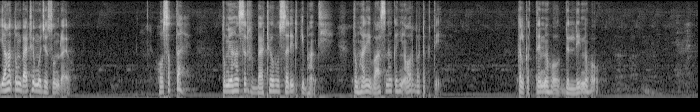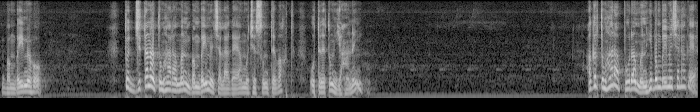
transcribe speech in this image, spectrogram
यहाँ तुम बैठे मुझे सुन रहे हो। हो सकता है तुम यहाँ सिर्फ़ बैठे हो शरीर की भांति। तुम्हारी वासना कहीं और भटकती। कलकत्ते में हो, दिल्ली में हो, बंबई में हो तो जितना तुम्हारा मन बंबई में चला गया मुझे सुनते वक्त उतने तुम यहाँ नहीं हो। अगर तुम्हारा पूरा मन ही बंबई में चला गया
